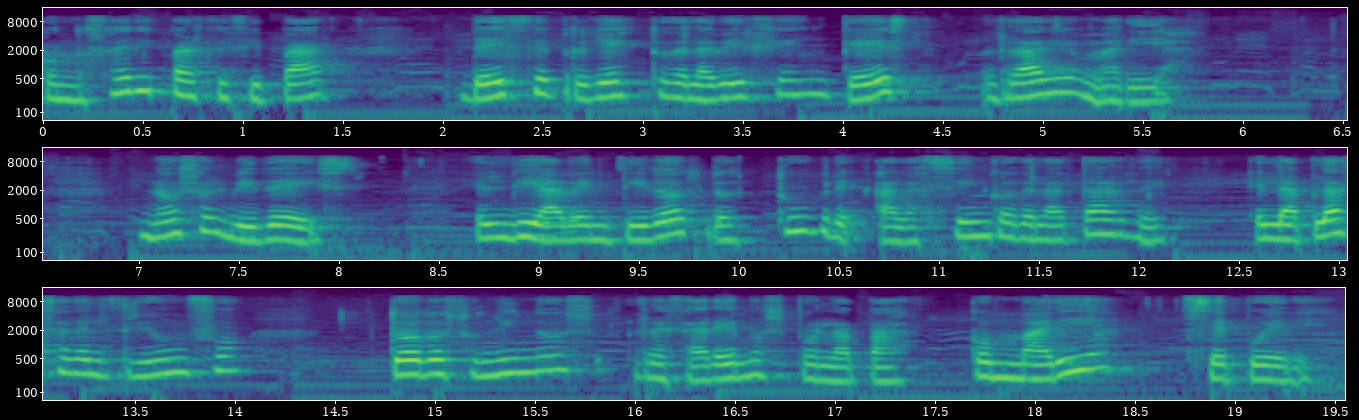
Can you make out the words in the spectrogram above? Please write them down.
conocer y participar de este proyecto de la Virgen que es Radio María. No os olvidéis, el día 22 de octubre a las 5 de la tarde, en la Plaza del Triunfo, todos unidos rezaremos por la paz. Con María se puede.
